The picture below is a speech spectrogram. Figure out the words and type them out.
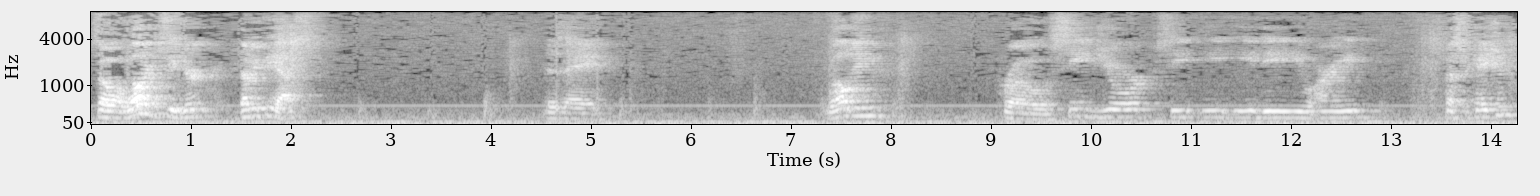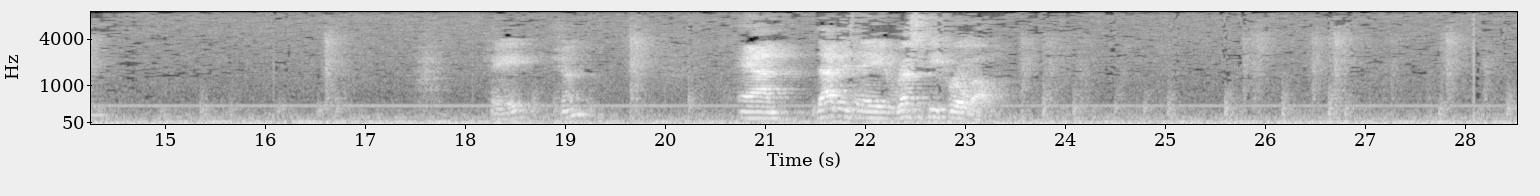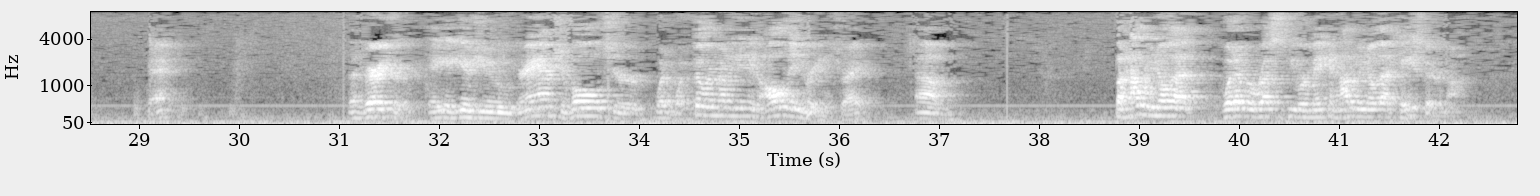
So a welding procedure, WPS, is a welding procedure, C-E-E-D-U-R-E, specification. And that is a recipe for a well. Okay? That's very true. It, it gives you your amps, your volts, your what, what filler metal you need, all the ingredients, right? Um, but how do we know that whatever recipe we're making, how do we know that tastes good or not?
